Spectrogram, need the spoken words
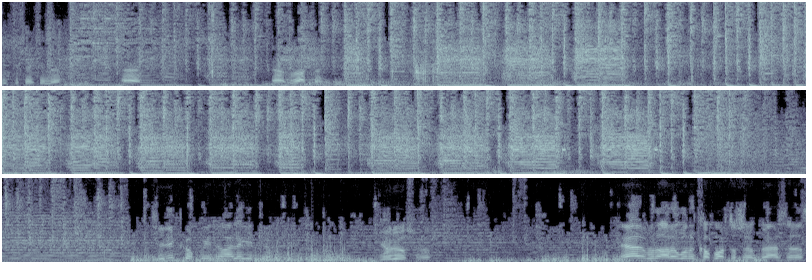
Dik bir şekilde. Evet. Evet zaten. Çelik kapıyı ne hale getirdik? Görüyorsunuz. Eğer bunu arabanın kaportasına koyarsanız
